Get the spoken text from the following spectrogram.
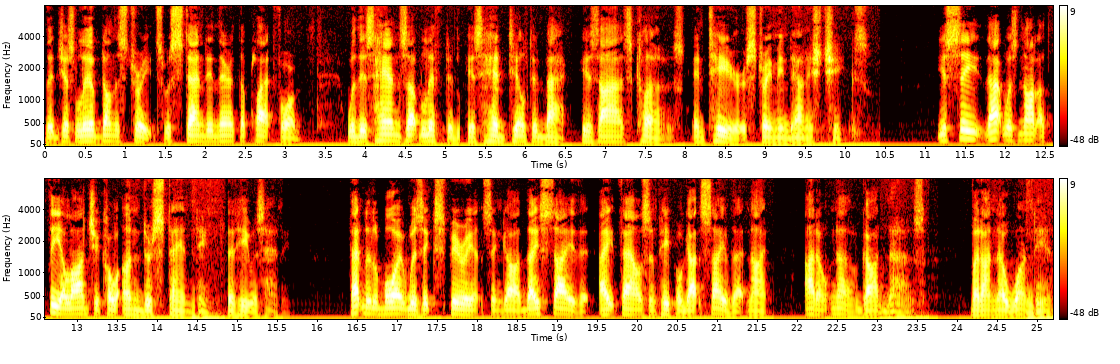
that just lived on the streets, was standing there at the platform with his hands uplifted, his head tilted back, his eyes closed, and tears streaming down his cheeks. You see, that was not a theological understanding that he was having. That little boy was experiencing God. They say that 8,000 people got saved that night. I don't know. God knows. But I know one did.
